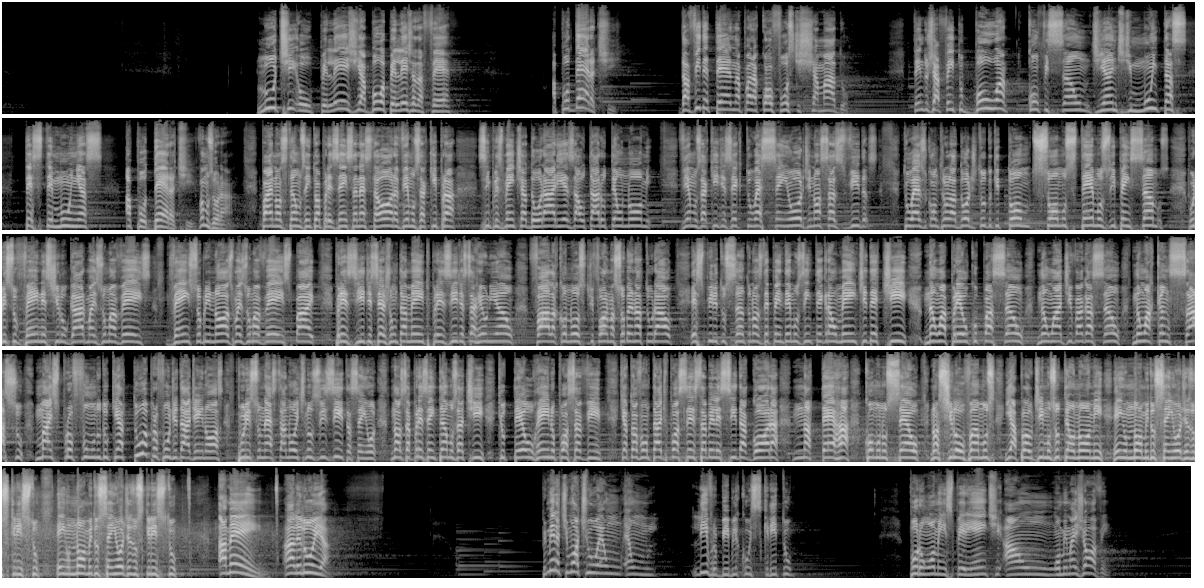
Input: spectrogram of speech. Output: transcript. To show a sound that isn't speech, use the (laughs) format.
Lute ou peleje a boa peleja da fé, apodera-te da vida eterna para a qual foste chamado, tendo já feito boa confissão diante de muitas testemunhas, apodera-te. Vamos orar. Pai, nós estamos em tua presença nesta hora, viemos aqui para simplesmente adorar e exaltar o teu nome. Viemos aqui dizer que tu és Senhor de nossas vidas. Tu és o controlador de tudo que somos, temos e pensamos. Por isso, vem neste lugar mais uma vez. Vem sobre nós mais uma vez, Pai. Preside esse ajuntamento, preside essa reunião. Fala conosco de forma sobrenatural. Espírito Santo, nós dependemos integralmente de Ti. Não há preocupação, não há divagação, não há cansaço mais profundo do que a Tua profundidade em nós. Por isso, nesta noite, nos visita, Senhor. Nós apresentamos a Ti que o teu reino possa vir, que a tua vontade possa ser estabelecida agora na terra como no céu. Nós te louvamos e aplaudimos o teu nome em o nome do Senhor Jesus Cristo, em o nome do Senhor Jesus Cristo. Amém. Aleluia. 1 Timóteo é um, é um livro bíblico escrito por um homem experiente a um homem mais jovem.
